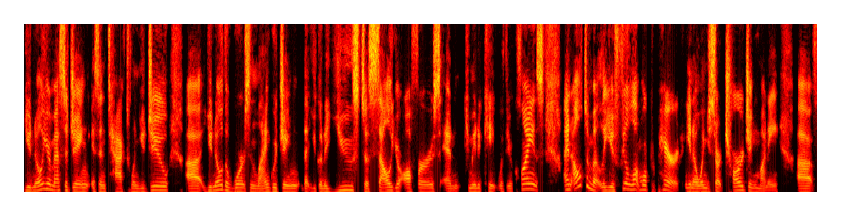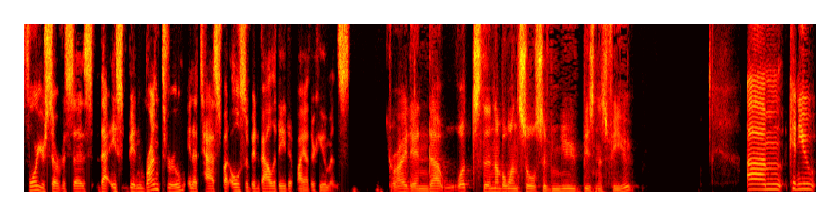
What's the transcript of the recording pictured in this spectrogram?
you know your messaging is intact when you do, uh, you know the words and languaging that you're going to use to sell your offers and communicate with your clients. And ultimately, you feel a lot more prepared, you know, when you start charging money uh, for your services that has been run through in a test, but also been validated by other humans. Great. And uh, what's the number one source of new business for you? Um, can you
